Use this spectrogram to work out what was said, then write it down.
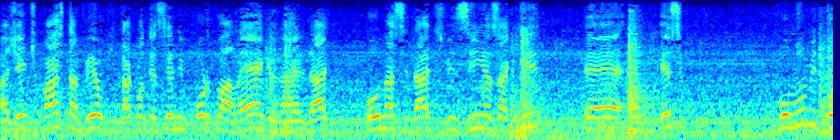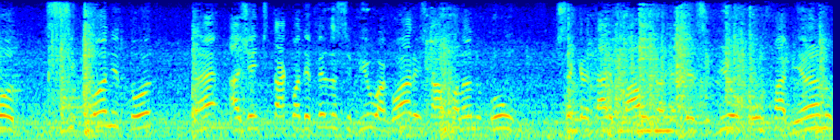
A gente basta ver o que está acontecendo em Porto Alegre, na realidade, ou nas cidades vizinhas aqui, é, esse volume todo, ciclone todo, né? A gente está com a Defesa Civil agora, estava falando com o secretário Paulo da Defesa Civil, com o Fabiano,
